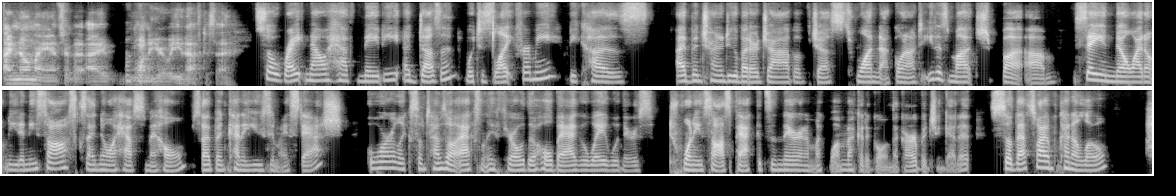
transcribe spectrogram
I know my answer, but I Okay. want to hear what you have to say. So right now I have maybe a dozen, which is light for me because I've been trying to do a better job of just one, not going out to eat as much, but um, saying no, I don't need any sauce because I know I have some at home. So I've been kind of using my stash. Or like sometimes I'll accidentally throw the whole bag away when there's 20 sauce packets in there. And I'm like, well, I'm not going to go in the garbage and get it. So that's why I'm kind of low.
